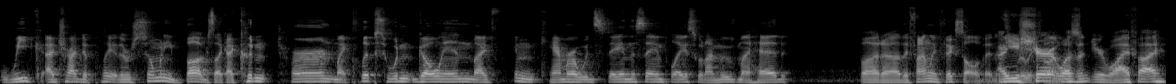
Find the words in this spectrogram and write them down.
week I tried to play there were so many bugs. Like I couldn't turn, my clips wouldn't go in, my fucking camera would stay in the same place when I moved my head. But uh, they finally fixed all of it. Are you really sure it wasn't your Wi-Fi?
